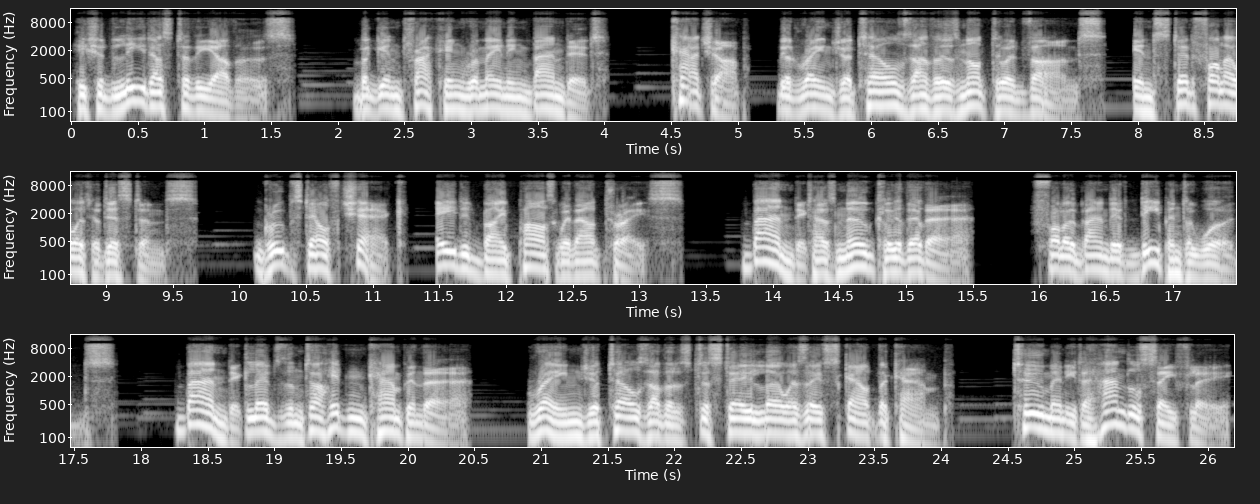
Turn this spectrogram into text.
he should lead us to the others. Begin tracking remaining bandit. Catch up, but ranger tells others not to advance, instead follow at a distance. Group stealth check, aided by pass without trace. Bandit has no clue they're there. Follow bandit deep into woods. Bandit leads them to hidden camp in there. Ranger tells others to stay low as they scout the camp. Too many to handle safely.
